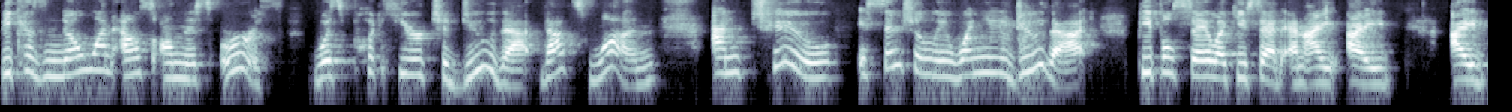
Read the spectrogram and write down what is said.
because no one else on this earth was put here to do that. That's one. And two, essentially, when you do that, people say, like you said, and I, I, I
